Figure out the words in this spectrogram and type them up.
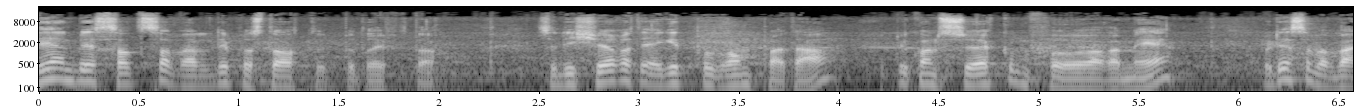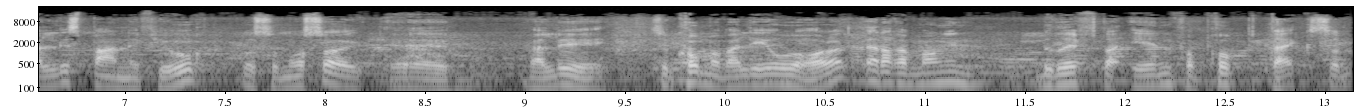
DNB satser veldig på startup-bedrifter. Så de kjører et eget program på dette. Du kan søke om for å være med. Og det som var veldig spennende i fjor, og som også eh, veldig, som kommer veldig i år, det er det er mange bedrifter innenfor Proptech som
